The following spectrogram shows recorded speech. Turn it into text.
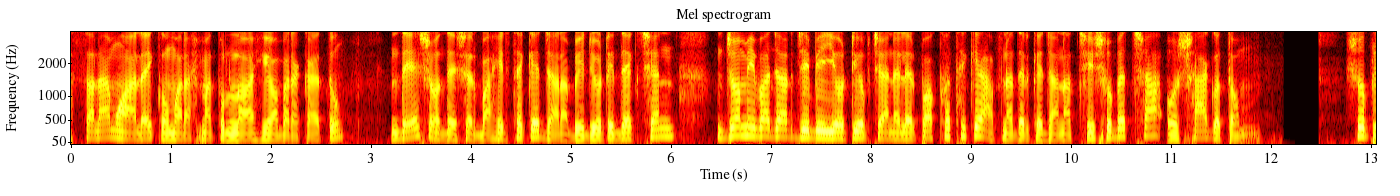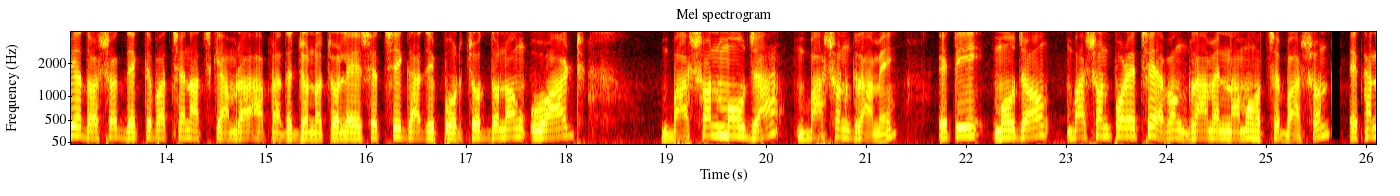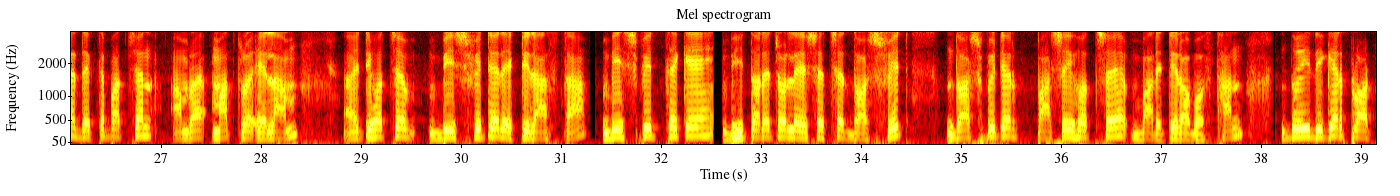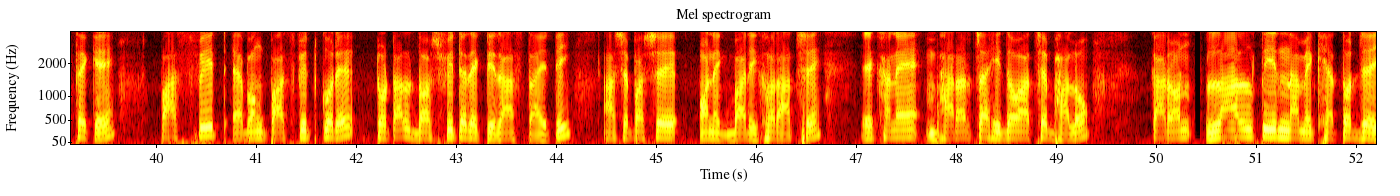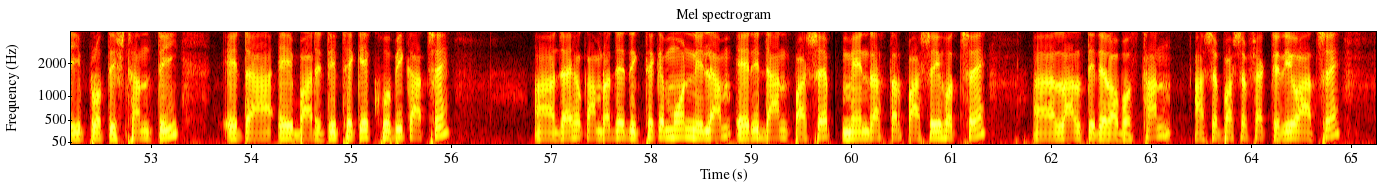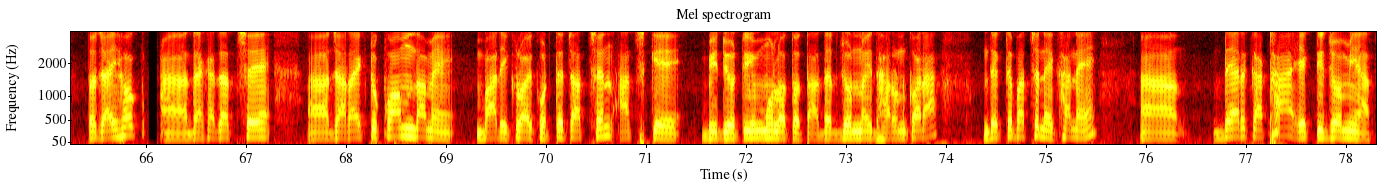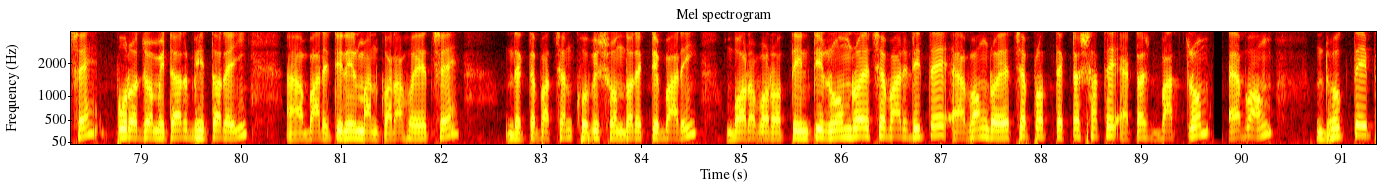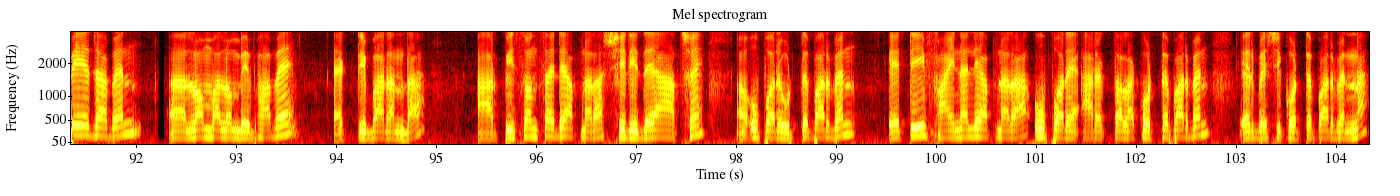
আসসালামু আলাইকুম রহমতুল্লাহি ওবরাকাতু। দেশ ও দেশের বাহির থেকে যারা ভিডিওটি দেখছেন জমি বাজার জিবি ইউটিউব চ্যানেলের পক্ষ থেকে আপনাদেরকে জানাচ্ছি শুভেচ্ছা ও স্বাগতম। সুপ্রিয় দর্শক, দেখতে পাচ্ছেন আজকে আমরা আপনাদের জন্য চলে এসেছি গাজীপুর চোদ্দ নং ওয়ার্ড, বাসন মৌজা, বাসন গ্রামে। এটি মৌজাও বাসন পড়েছে এবং গ্রামের নামও হচ্ছে বাসন। এখানে দেখতে পাচ্ছেন আমরা মাত্র এলাম। এটি হচ্ছে বিশ ফিটের একটি রাস্তা। বিশ ফিট থেকে ভিতরে চলে এসেছে দশ ফিট। দশ ফিটের পাশেই হচ্ছে বাড়িটির অবস্থান। দুই দিকের প্লট থেকে পাঁচ ফিট এবং পাঁচ ফিট করে টোটাল দশ ফিটের একটি রাস্তা এটি। আশেপাশে অনেক বাড়িঘর আছে। এখানে ভাড়ার চাহিদাও আছে ভালো। কারণ লাল তীর নামে খ্যাত যেই প্রতিষ্ঠানটি, এটা এই বাড়িটি থেকে খুবই কাছে। যাই হোক, আমরা যে দিক থেকে মন নিলাম, এরই ডান পাশে মেন রাস্তার পাশেই হচ্ছে লাল তীরের অবস্থান, আশেপাশে ফ্যাক্টরিও আছে। তো যাই হোক দেখা যাচ্ছে যারা একটু কম দামে বাড়ি ক্রয় করতে চাচ্ছেন, আজকে ভিডিওটি মূলত তাদের জন্যই ধারণ করা। দেখতে পাচ্ছেন এখানে দেড় কাঠা একটি জমি আছে, পুরো জমিটার ভিতরেই বাড়িটি নির্মাণ করা হয়েছে। দেখতে পাচ্ছেন খুবই সুন্দর একটি বাড়ি। বড় বড় তিনটি রুম রয়েছে বাড়িটিতে এবং রয়েছে প্রত্যেকটার সাথে অ্যাটাচ বাথরুম এবং ঢুকতেই পেয়ে যাবেন লম্বালম্বিভাবে একটি বারান্দা। আর পিছন সাইডে আপনারা সিঁড়ি দেয়া আছে উপরে উঠতে পারবেন। এটি ফাইনালি আপনারা উপরে আরেকতলা করতে পারবেন, এর বেশি করতে পারবেন না।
